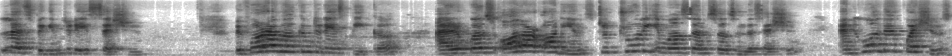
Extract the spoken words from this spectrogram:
let's begin today's session. Before I welcome today's speaker, I request all our audience to truly immerse themselves in the session and hold their questions,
